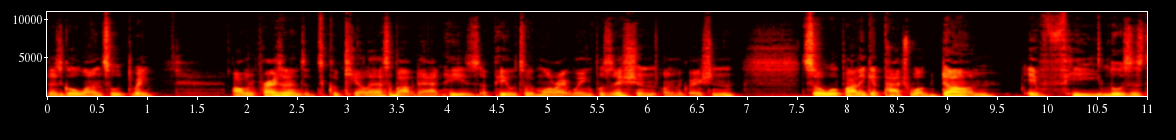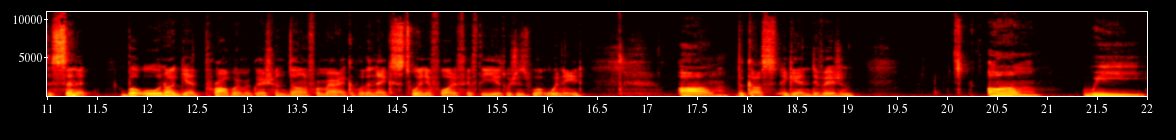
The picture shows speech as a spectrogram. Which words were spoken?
Let's go one, two, three. Um, the president could care less about that. He's appealed to a more right wing position on immigration. So we'll probably get patchwork done if he loses the Senate but we will not get proper immigration done for America for the next 20, 40, 50 years, which is what we need. Um, because again, division. Um, we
